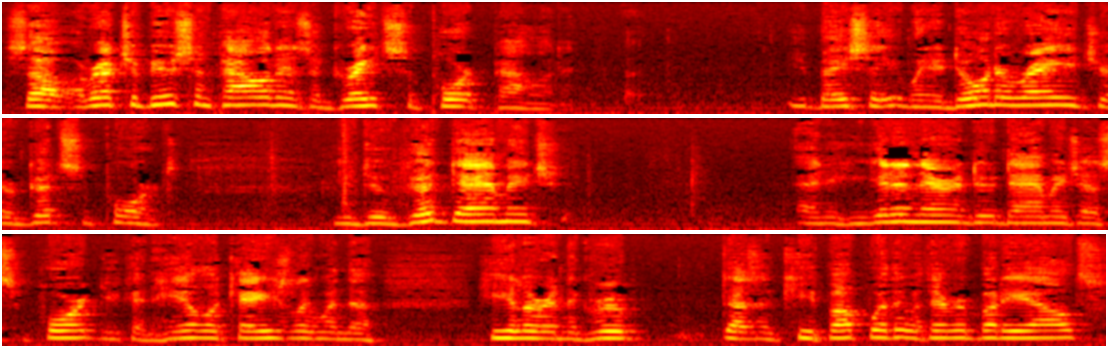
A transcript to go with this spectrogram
So, a Retribution Paladin is a great support paladin. You basically, when you're doing a raid, you're a good support. You do good damage, and you can get in there and do damage as support. You can heal occasionally when the healer in the group doesn't keep up with it with everybody else.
